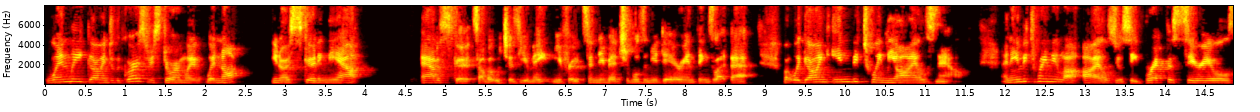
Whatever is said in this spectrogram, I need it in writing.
when we go into the grocery store and we're, we're not, you know, skirting the out outer skirts of it, which is your meat and your fruits and your vegetables and your dairy and things like that. But we're going in between the aisles now. And in between the aisles, you'll see breakfast cereals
